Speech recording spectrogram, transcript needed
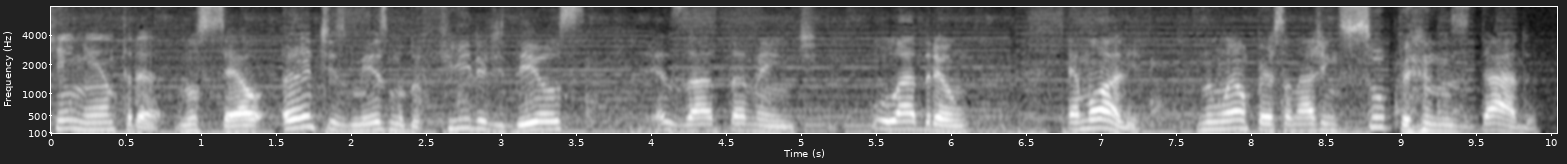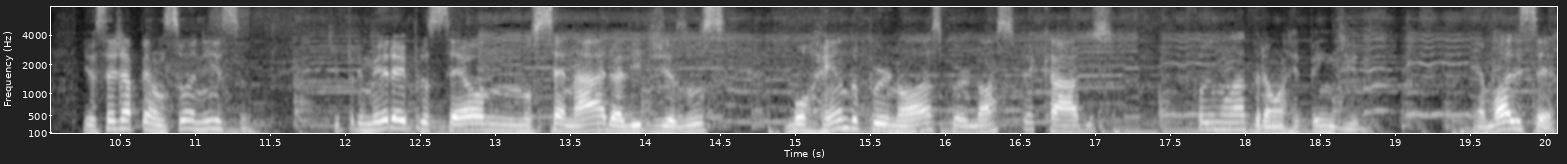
quem entra no céu antes mesmo do Filho de Deus? Exatamente, o ladrão. É mole? Não é um personagem super inusitado? E você já pensou nisso? Que o primeiro a ir pro céu no cenário ali de Jesus morrendo por nós, por nossos pecados, foi um ladrão arrependido. É mole ser?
